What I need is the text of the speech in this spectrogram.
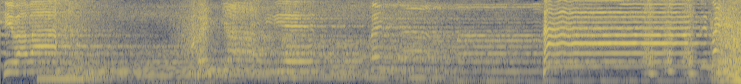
Chivaba. kibaba Yeah.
